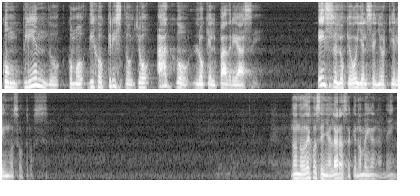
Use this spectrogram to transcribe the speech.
cumpliendo, como dijo Cristo, yo hago lo que el Padre hace. Eso es lo que hoy el Señor quiere en nosotros. No, no dejo señalar hasta que no me digan amén.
